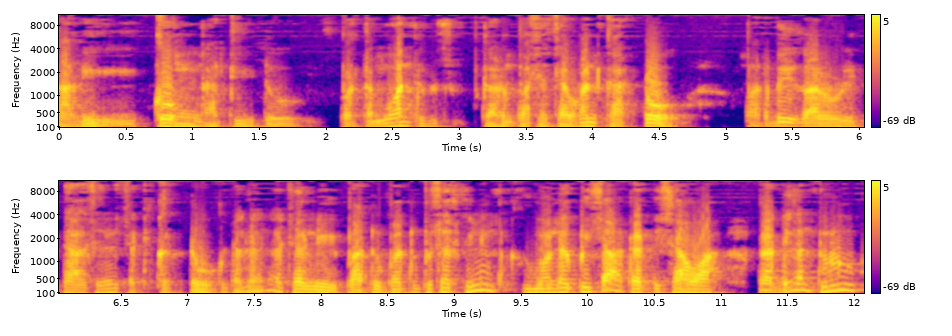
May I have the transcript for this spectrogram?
kali gung tadi itu. Pertemuan dalam bahasa Jawa kan gato. Tapi kalau lidah sini jadi getuk kita lihat aja nih batu-batu besar gini gimana bisa ada di sawah? Berarti kan dulu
